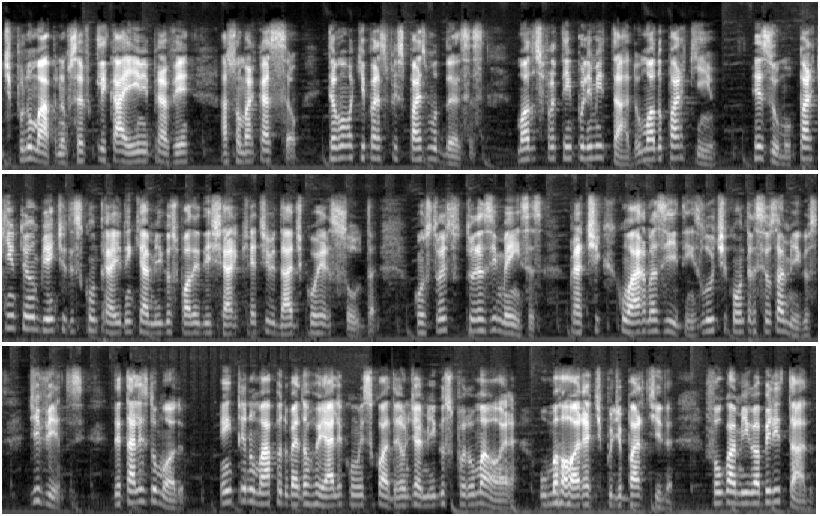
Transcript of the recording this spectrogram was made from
tipo no mapa, não precisa clicar M para ver a sua marcação. Então vamos aqui para as principais mudanças. Modos por tempo limitado, o modo parquinho. Resumo: Parquinho tem um ambiente descontraído em que amigos podem deixar criatividade correr solta. Construa estruturas imensas, pratique com armas e itens, lute contra seus amigos, divirta-se. Detalhes do modo: entre no mapa do Battle Royale com um esquadrão de amigos por uma hora. Uma hora tipo de partida. Fogo amigo habilitado.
